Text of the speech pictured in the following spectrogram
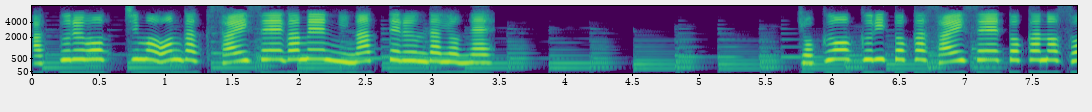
Watch も音楽再生画面になってるんだよね。曲送りとか再生とかの操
